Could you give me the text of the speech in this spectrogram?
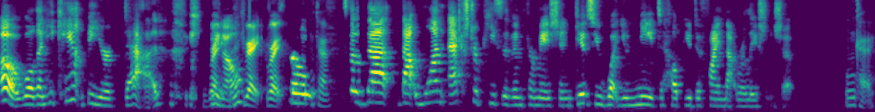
oh, well, then he can't be your dad, Right. you know? Right. Right. So, Okay. so that that one extra piece of information gives you what you need to help you define that relationship. Okay.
